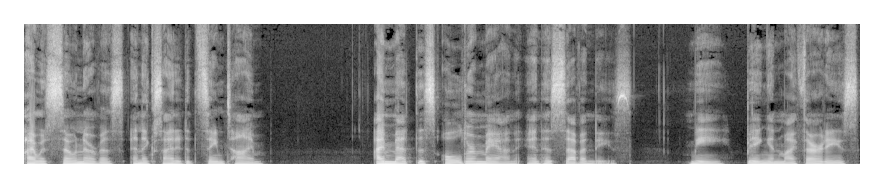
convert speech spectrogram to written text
I was so nervous and excited at the same time. I met this older man in his 70s. Me, being in my 30s,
